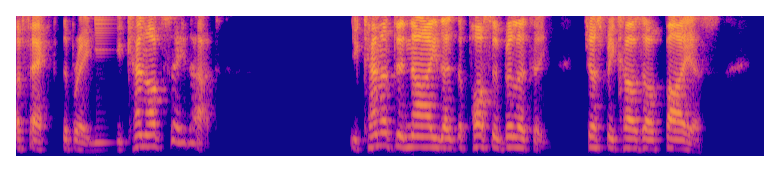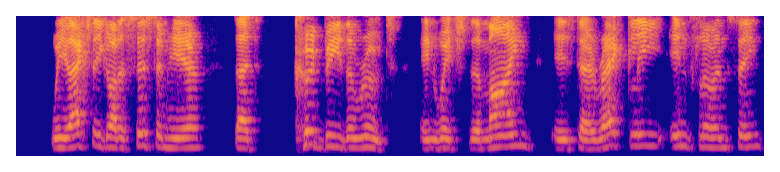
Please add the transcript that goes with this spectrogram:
affect the brain. You cannot say that. You cannot deny that the possibility just because of bias. We've actually got a system here that could be the root in which the mind is directly influencing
